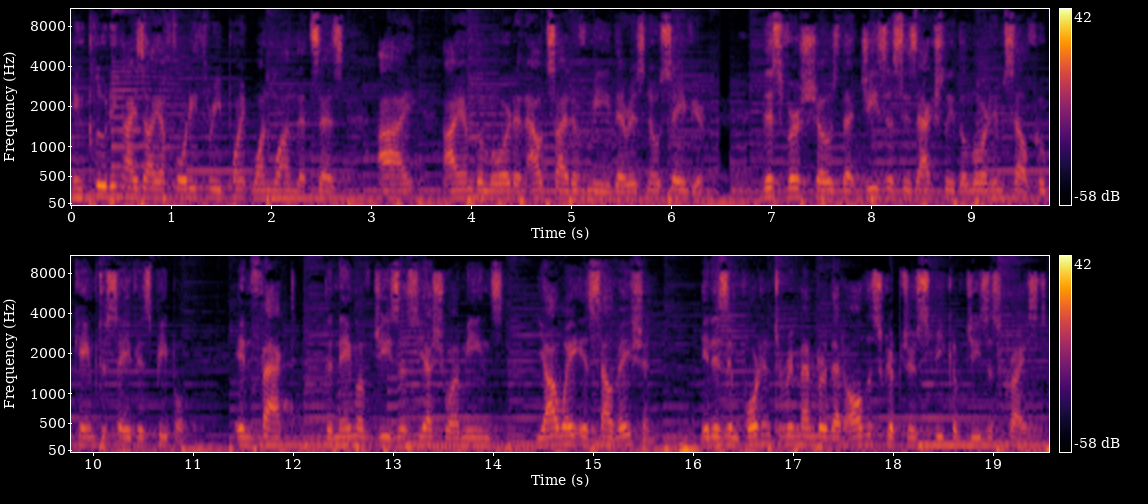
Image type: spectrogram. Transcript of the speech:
including Isaiah 43.11 that says, I, I am the Lord, and outside of me there is no Savior. This verse shows that Jesus is actually the Lord Himself who came to save His people. In fact, the name of Jesus, Yeshua, means Yahweh is salvation. It is important to remember that all the scriptures speak of Jesus Christ.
